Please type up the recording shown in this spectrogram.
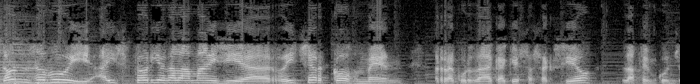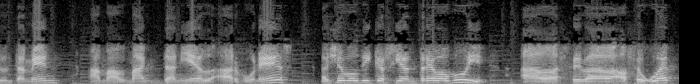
Doncs avui, a Història de la Màgia, Richard Kaufman. Recordar que aquesta secció la fem conjuntament amb el mag Daniel Arbonés. Això vol dir que si entreu avui a la seva, al seu web,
